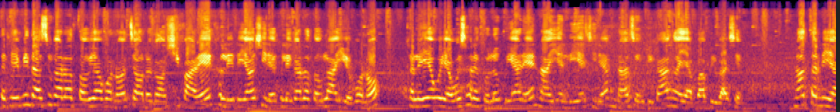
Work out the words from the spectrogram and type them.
တပြေမိသားစုကတော့3ယောက်ပေါ့နော်ကြောင်တကောင်ရှိပါတယ်ခလေးတစ်ယောက်ရှိတယ်ခလေးကတော့3လအရွယ်ပေါ့နော်ခလေးရဲ့ဝေရဝက်ဆက်ကိုလုပ်ပေးရတယ်နာရက်4ရက်ရှိတယ်မနာဆိုဒီက900ပါပေးပါရှင်နောက်တစ်နေရာ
